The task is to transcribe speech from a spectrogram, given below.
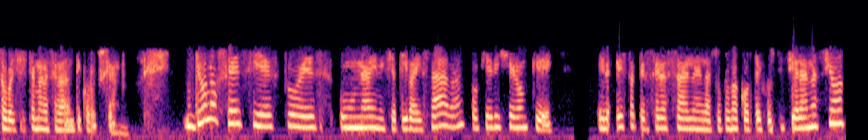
sobre el Sistema Nacional Anticorrupción. Yo no sé si esto es una iniciativa aislada, porque dijeron que esta tercera sala en la Suprema Corte de Justicia de la Nación,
